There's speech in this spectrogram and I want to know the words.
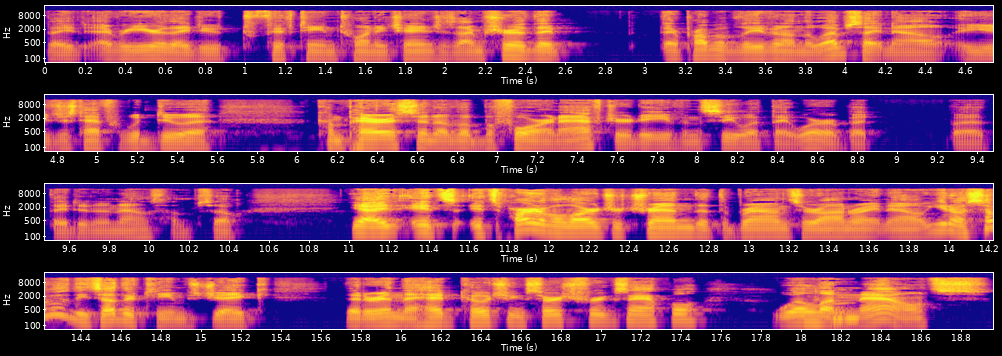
They every year they do 15, 20 changes. I'm sure they they're probably even on the website now. You just have to would do a comparison of a before and after to even see what they were, but but they didn't announce them. So yeah, it, it's it's part of a larger trend that the Browns are on right now. You know, some of these other teams, Jake, that are in the head coaching search, for example, will Mhm. announce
